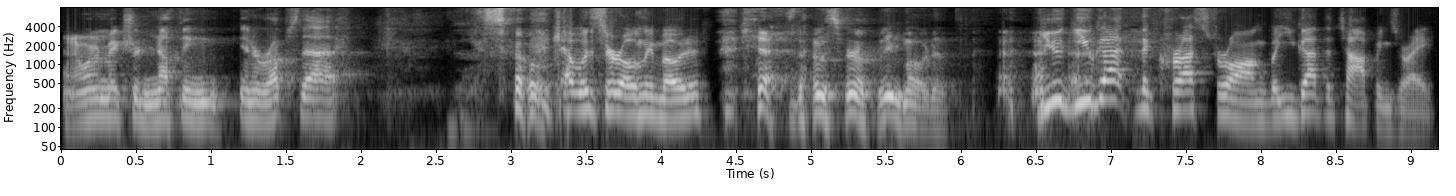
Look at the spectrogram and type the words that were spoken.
and I want to make sure nothing interrupts that. So that was her only motive. yes, that was her only motive. You you got the crust wrong, but you got the toppings right.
